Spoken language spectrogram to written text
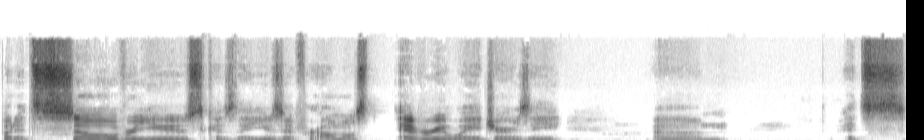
but it's so overused because they use it for almost every away jersey. Um, it's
